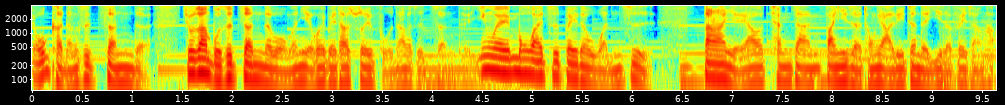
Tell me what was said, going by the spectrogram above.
有可能是真的，就算不是真的，我们也会被他说服那个是真的。因为《梦外之悲》的文字，当然也要称赞翻译者童雅丽，真的译得非常好，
